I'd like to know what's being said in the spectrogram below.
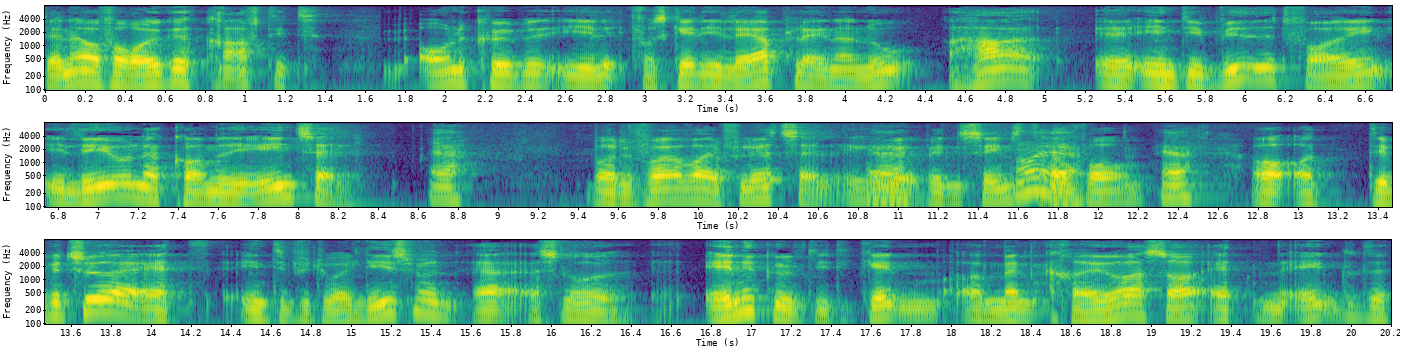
den er jo forrykket kraftigt. Ovenikøbet i forskellige læreplaner nu har øh, individet for en, eleven er kommet i ental. Ja. Hvor det før var i flertal, ikke? Ja. Ved, den seneste oh, ja. reform. Ja. Og, og det betyder, at individualismen er, slået endegyldigt igennem, og man kræver så, at den enkelte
